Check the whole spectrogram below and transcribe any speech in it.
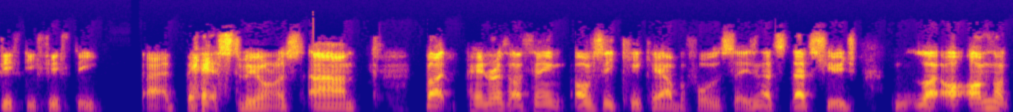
50 50 at best, to be honest. Um, but Penrith, I think, obviously Kikau before the season. That's that's huge. Like I'm not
